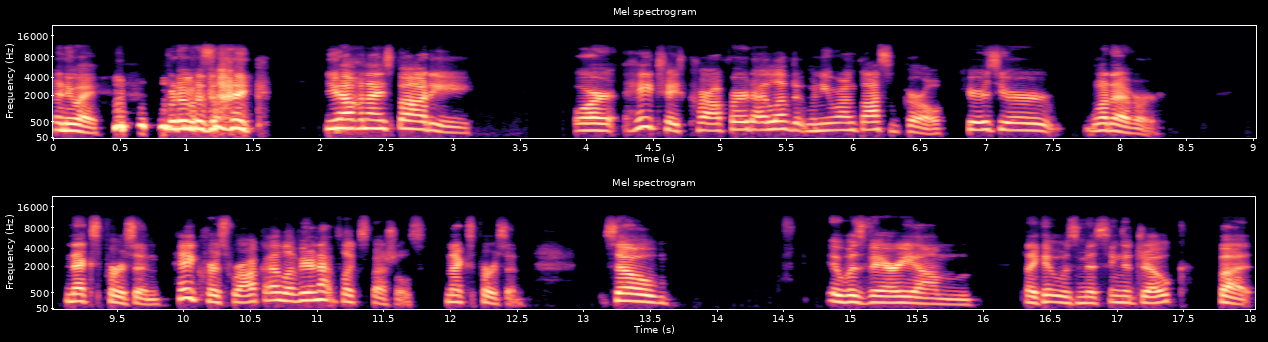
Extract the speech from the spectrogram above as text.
Anyway, but it was like, you have a nice body. Or, hey, Chace Crawford, I loved it when you were on Gossip Girl. Here's your whatever. Next person. Hey, Chris Rock, I love your Netflix specials. Next person. So it was very, um, like it was missing a joke, but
